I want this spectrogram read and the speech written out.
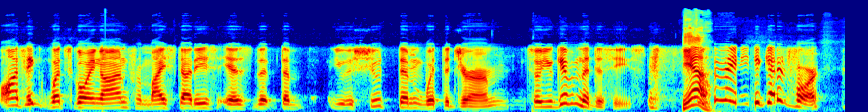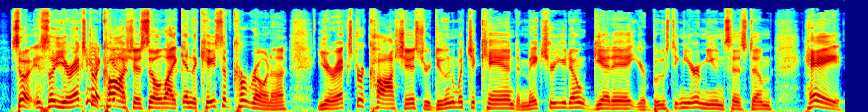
Well, I think what's going on from my studies is that the you shoot them with the germ, so you give them the disease. Yeah. they need to get it for? So, so you're extra Can't get it. cautious. So, like in the case of Corona, you're extra cautious. You're doing what you can to make sure you don't get it. You're boosting your immune system. Hey,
